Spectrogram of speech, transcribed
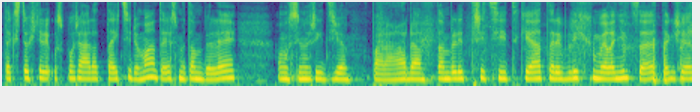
tak si to chtěli uspořádat tajci doma, takže jsme tam byli a musím říct, že paráda. Tam byly třicítky a tady byly chmelenice, takže...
